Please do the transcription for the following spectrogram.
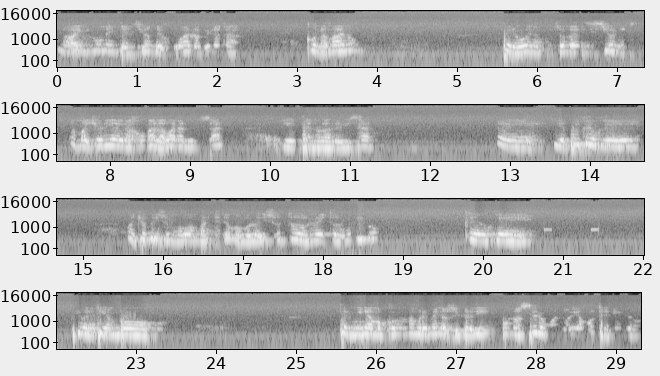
No hay ninguna intención de jugar la pelota con la mano. Pero bueno, son las decisiones la mayoría de las jugadas las van a revisar y esta no la revisaron. Eh, y después creo que Ocho hizo un buen partido como lo hizo todo el resto del equipo. Creo que primer tiempo terminamos con un hombre menos y perdimos 1 a 0 cuando habíamos tenido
